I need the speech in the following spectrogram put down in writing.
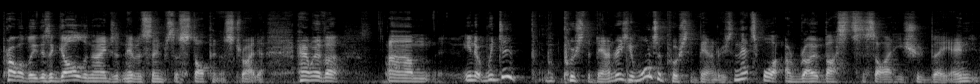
probably there's a golden age that never seems to stop in Australia. However, um, you know, we do push the boundaries. You want to push the boundaries, and that's what a robust society should be. And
